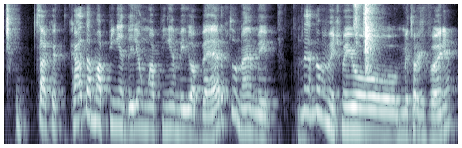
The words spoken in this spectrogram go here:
Tipo, saca, cada mapinha dele é um mapinha meio aberto, né? Meio. Né, novamente, meio Metroidvania.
